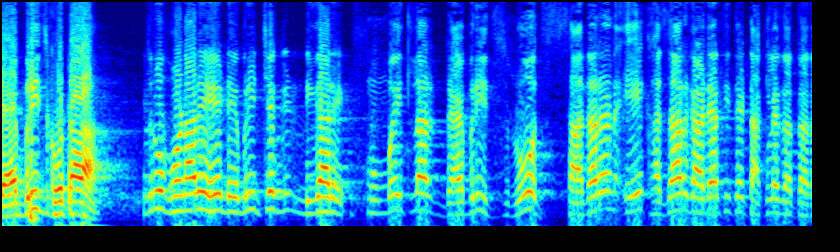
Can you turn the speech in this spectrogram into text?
डॅब्रिज घोटाळा. द्रुप होणारे हे डेब्रिजचे ढिगारे. मुंबईतला डॅब्रिज रोज साधारण एक हजार गाड्या तिथे टाकल्या जातात.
